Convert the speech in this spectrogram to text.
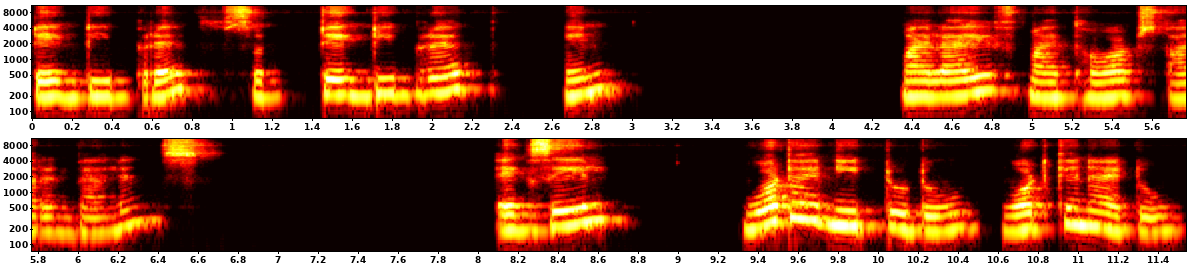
take deep breath so take deep breath in my life my thoughts are in balance exhale, what i need to do, what can i do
